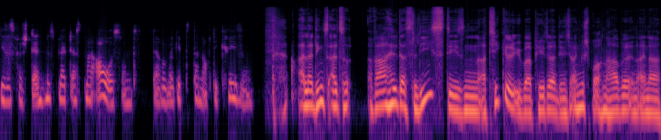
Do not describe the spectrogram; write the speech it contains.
dieses Verständnis bleibt erstmal aus und darüber gibt es dann auch die Krise. Allerdings als Rahel das liest, diesen Artikel über Peter, den ich angesprochen habe, in einer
